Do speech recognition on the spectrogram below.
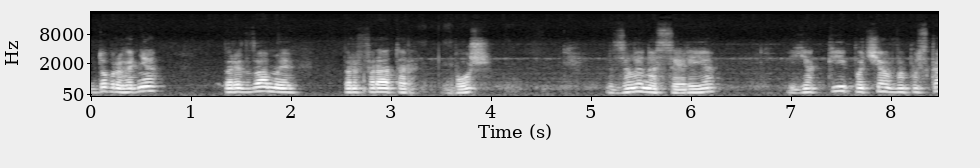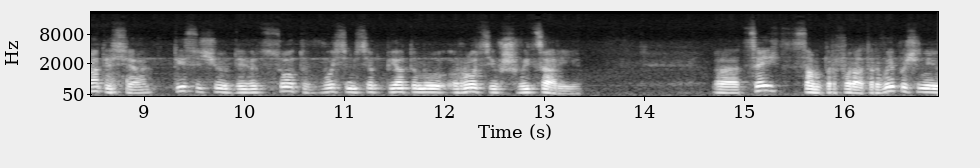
Доброго дня! Перед вами перфоратор Bosch, зелена серія, який почав випускатися в 1985 році в Швейцарії. Е, Цей сам перфоратор випущений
